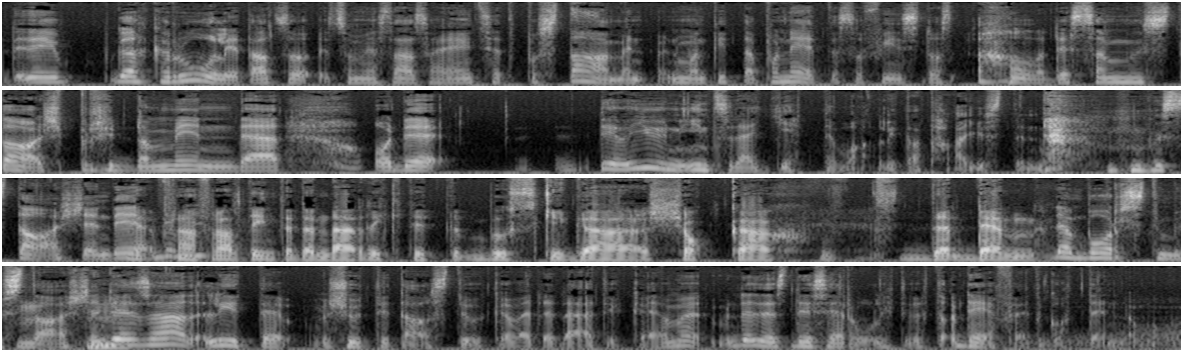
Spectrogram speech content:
Det är ganska roligt, alltså som jag sa så har jag inte sett på stan men när man tittar på nätet så finns då alla dessa mustaschprydda män där. Och det, det är ju inte sådär jättevanligt att ha just den där mustaschen. Det, Nej, det, framförallt inte den där riktigt buskiga, tjocka, den, den. den borstmustaschen. Mm, Det är så här lite 70-talsstuk över det där tycker jag. Men det, det ser roligt ut och det är för ett gott ändamål.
